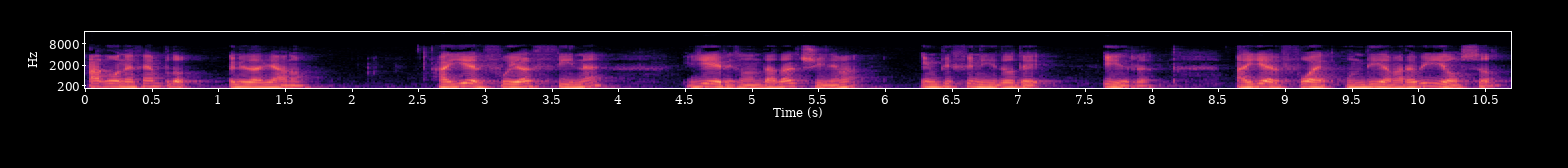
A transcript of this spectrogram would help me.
Hago un ejemplo en italiano. Ayer fui al cine, ieri sono andato al cinema, indefinido de ir. Ayer fue un día maravilloso,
